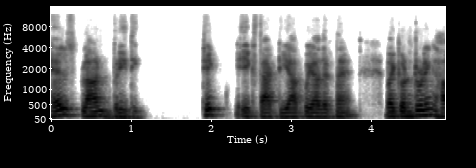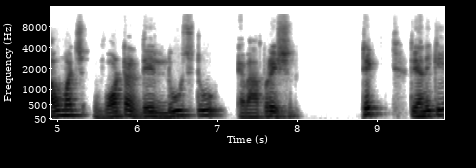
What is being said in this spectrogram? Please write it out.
Help plant breathing. ठीक? एक फैक्ट ये आपको याद रखना है। By controlling how much water they lose to evaporation. ठीक? तो यानी कि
